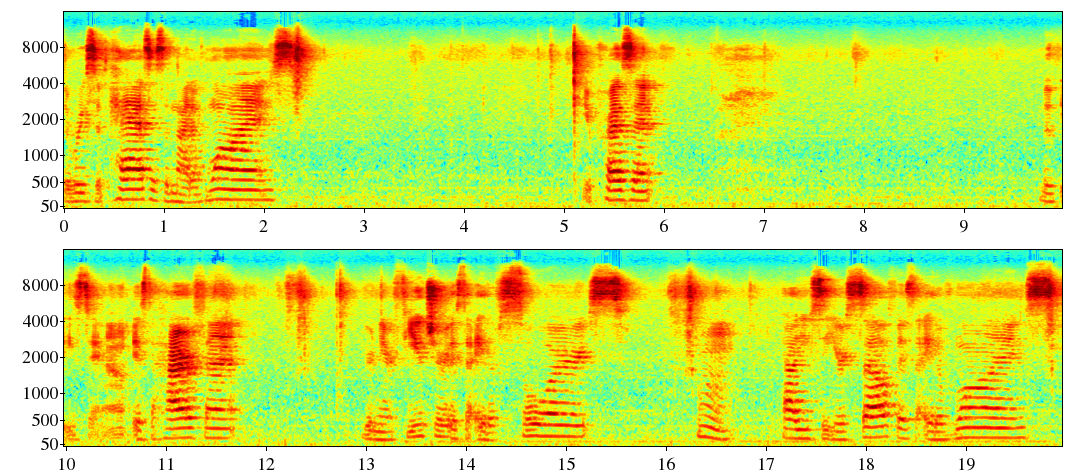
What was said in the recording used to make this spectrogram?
The recent past is the Knight of Wands. Your present, move these down, is the Hierophant. Your near future is the Eight of Swords. Hmm. How you see yourself is the Eight of Wands.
